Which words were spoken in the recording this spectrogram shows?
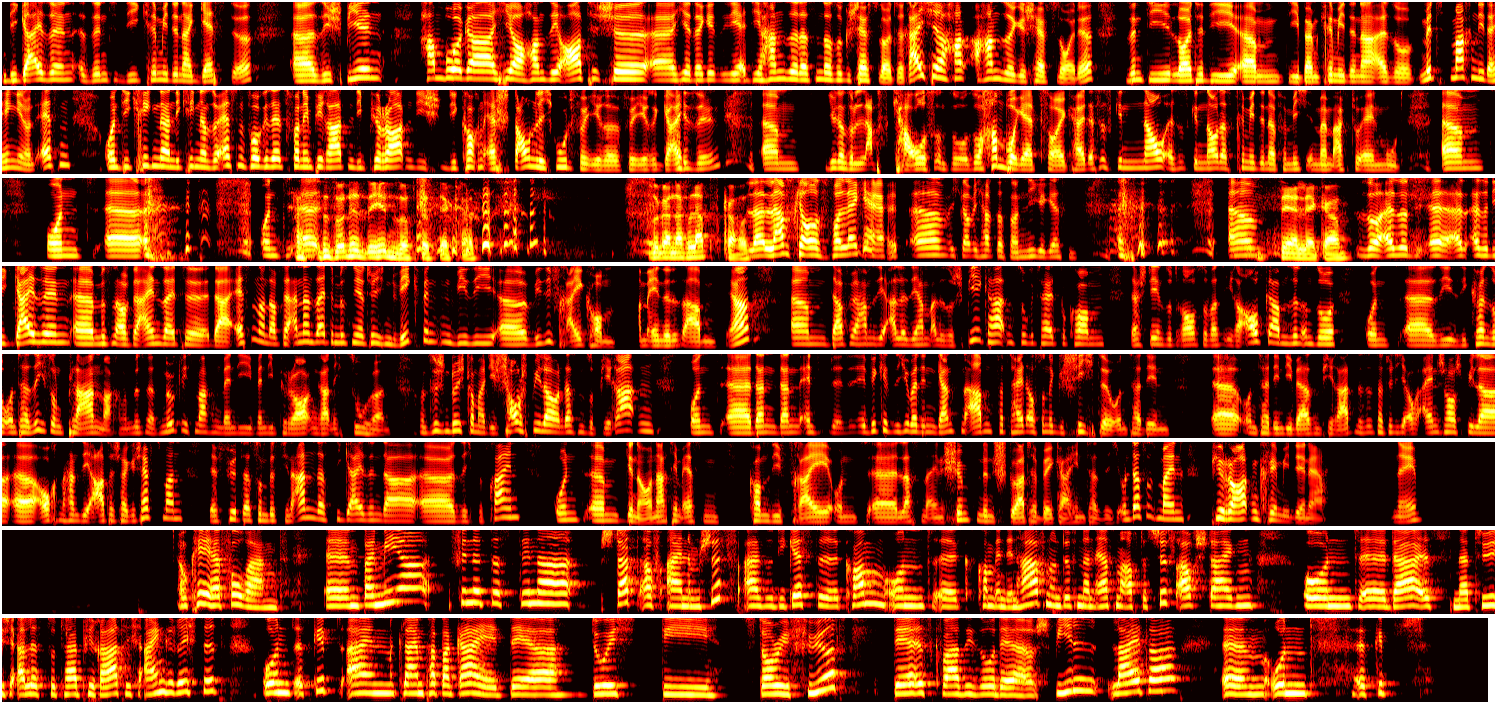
Die Geiseln sind die Krimi-Dinner Gäste. Äh, sie spielen Hamburger, hier hanseatische, äh, hier der, die, die Hanse, das sind doch so Geschäftsleute. Reiche Han Hanse-Geschäftsleute sind die Leute, die, ähm, die beim Krimi-Dinner also mitmachen, die da hingehen und essen. Und die kriegen dann, die kriegen dann so Essen vorgesetzt von den Piraten. Die Piraten, die, die kochen erstaunlich gut für ihre, für ihre Geiseln. Ähm, gibt dann so Lapskaus und so, so Hamburger-Zeug halt. Es ist genau, es ist genau das Krimi-Dinner für mich in meinem aktuellen Mut. Ähm, und, äh, und, Hast äh, du so eine Sehnsucht, das ist ja krass. Sogar nach Lapskaus. La- Lapskaus, voll lecker. Ähm, ich glaube, ich habe das noch nie gegessen. ähm, Sehr lecker. so, also, äh, also die Geiseln äh, müssen auf der einen Seite da essen und auf der anderen Seite müssen die natürlich einen Weg finden, wie sie, äh, wie sie freikommen am Ende des Abends, ja. Ähm, dafür haben sie alle, sie haben alle so Spielkarten zugeteilt bekommen. Da stehen so drauf, so was ihre Aufgaben sind und so. Und äh, sie, sie können so unter sich so einen Plan machen und müssen das möglichst machen, wenn die, wenn die Piraten gerade nicht zuhören. Und zwischendurch kommen halt die Schauspieler und das sind so Piraten. Und äh, dann, dann ent entwickelt sich über den ganzen Abend verteilt auch so eine Geschichte unter den, äh, unter den diversen Piraten. Es ist natürlich auch ein Schauspieler, äh, auch ein hanseatischer Geschäftsmann, der führt das so ein bisschen an, dass die Geiseln da äh, sich befreien. Und ähm, genau, nach dem Essen kommen sie frei und äh, lassen einen schimpfenden Störtebeker hinter sich. Und das ist mein Piratenkrimi-Dinner. Nee? Okay, hervorragend. Ähm, bei mir findet das Dinner statt auf einem Schiff. Also die Gäste kommen und äh, kommen in den Hafen und dürfen dann erstmal auf das Schiff aufsteigen. Und äh, da ist natürlich alles total piratisch eingerichtet. Und es gibt einen kleinen Papagei, der durch die Story führt. Der ist quasi so der Spielleiter. Ähm, und es gibt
